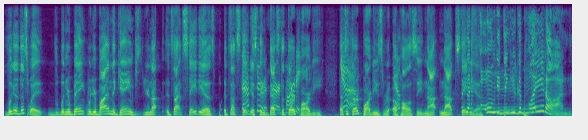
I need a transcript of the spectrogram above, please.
look at it this way: when you're buying when you're buying the games, you're not. It's not Stadia's. It's not Stadia's That's their thing. That's third the third party. party. That's Yeah. the third party's uh, Yep. policy, not not But that's the only thing you can play it on.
